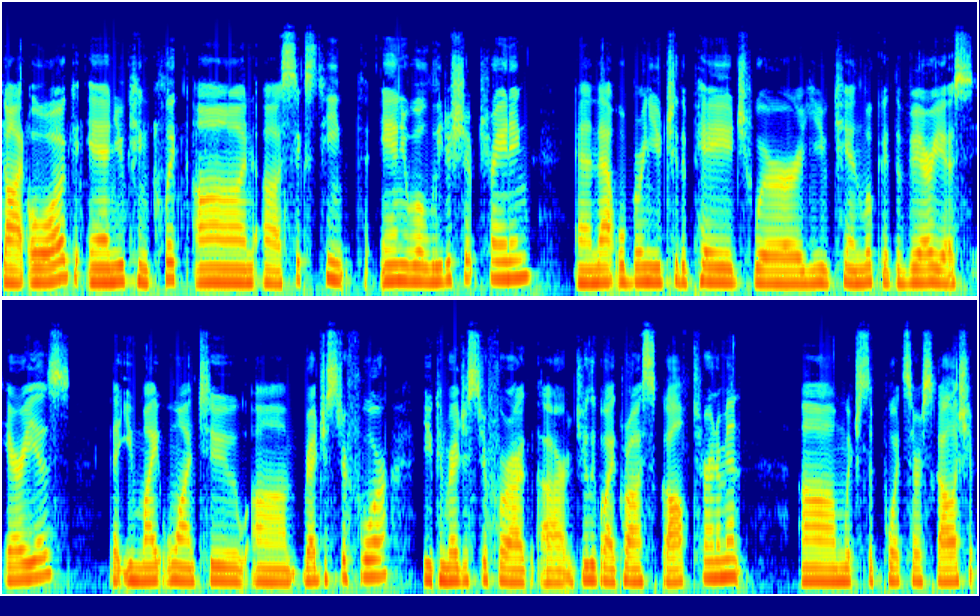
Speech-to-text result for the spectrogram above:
dot org, and you can click on uh, 16th Annual Leadership Training, and that will bring you to the page where you can look at the various areas that you might want to um, register for. You can register for our, our Julie Y. Cross Golf Tournament, um, which supports our scholarship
